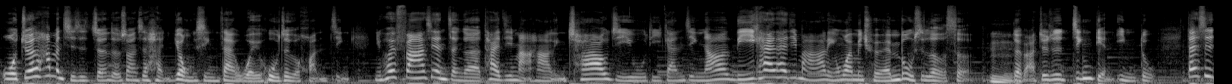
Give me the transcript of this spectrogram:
我觉得他们其实真的算是很用心在维护这个环境。你会发现整个泰姬玛哈林超级无敌干净，然后离开泰姬玛哈林外面全部是垃圾，嗯，对吧？就是经典印度。但是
